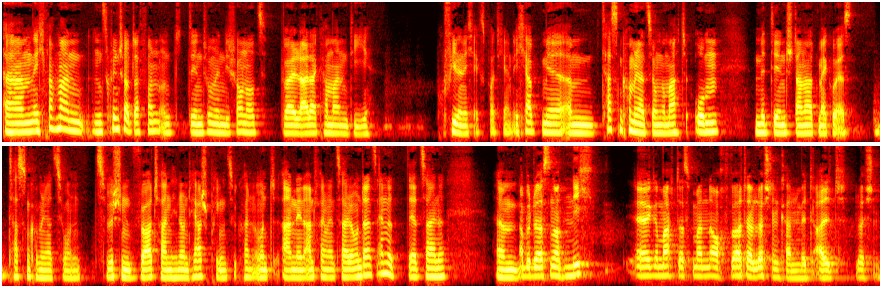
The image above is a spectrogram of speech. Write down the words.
Ähm, ich mache mal einen, einen, Screenshot davon und den tun wir in die Show Notes, weil leider kann man die Profile nicht exportieren. Ich habe mir ähm, Tastenkombinationen gemacht, um mit den Standard macOS Tastenkombinationen zwischen Wörtern hin und her springen zu können und an den Anfang der Zeile und ans Ende der Zeile. Ähm, Aber du hast noch nicht äh, gemacht, dass man auch Wörter löschen kann mit Alt löschen.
